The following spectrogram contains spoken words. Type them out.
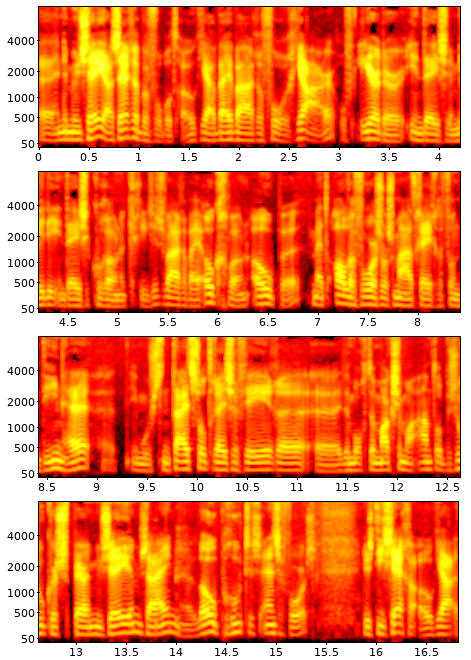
Uh, en de musea zeggen bijvoorbeeld ook, ja, wij waren vorig jaar of eerder in deze, midden in deze coronacrisis, waren wij ook gewoon open met alle voorzorgsmaatregelen van dien. Hè. Je moest een tijdslot reserveren, uh, er mocht een maximaal aantal bezoekers per museum zijn, looproutes enzovoorts. Dus die zeggen ook, ja,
